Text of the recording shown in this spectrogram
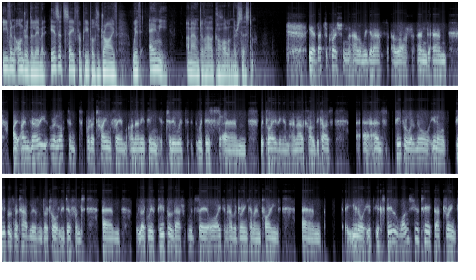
even under the limit, is it safe for people to drive with any amount of alcohol in their system? Yeah, that's a question, Alan, we get asked a lot. And um, I, am very reluctant to put a time frame on anything to do with, with this, um, with driving and, and alcohol, because uh, as people will know, you know, people's metabolisms are totally different. Um, like with people that would say, oh, I can have a drink and I'm fine. Um, you know, it, it's still once you take that drink,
